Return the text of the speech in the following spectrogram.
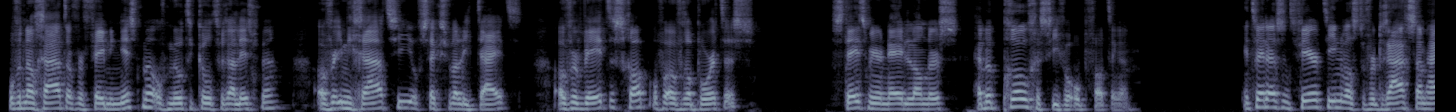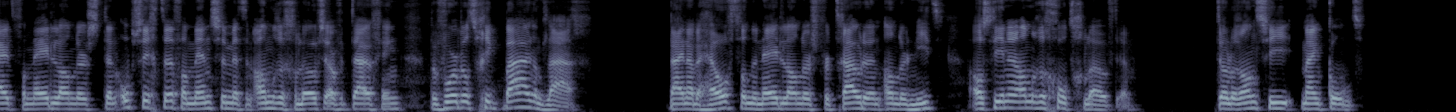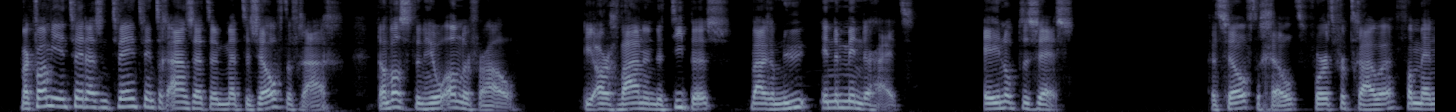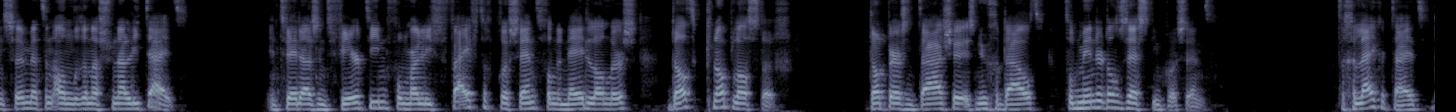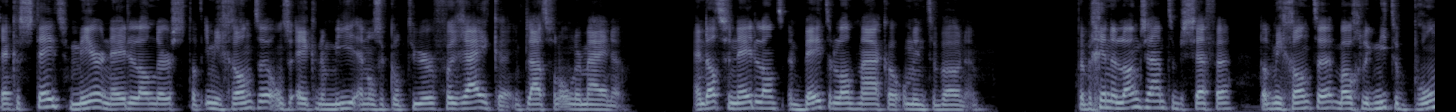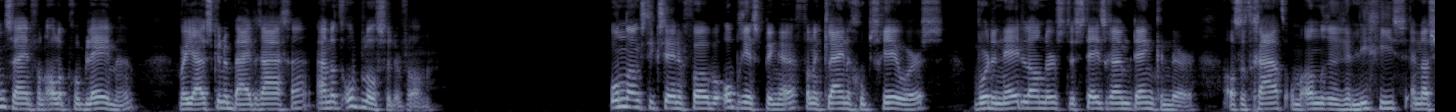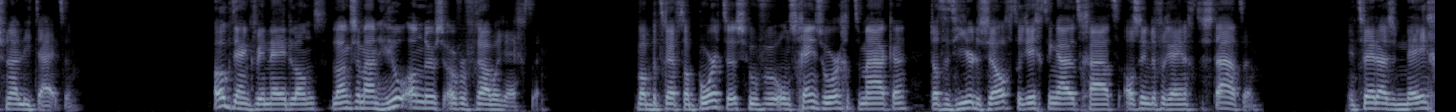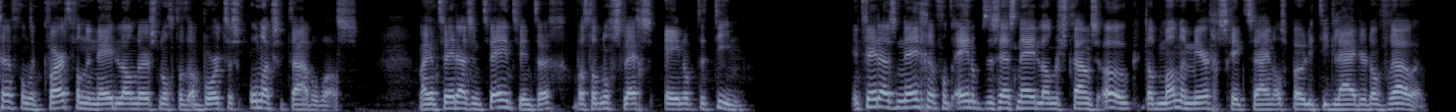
Of het nou gaat over feminisme of multiculturalisme, over immigratie of seksualiteit, over wetenschap of over abortus. Steeds meer Nederlanders hebben progressieve opvattingen. In 2014 was de verdraagzaamheid van Nederlanders ten opzichte van mensen met een andere geloofsovertuiging bijvoorbeeld schrikbarend laag. Bijna de helft van de Nederlanders vertrouwde een ander niet als die in een andere God geloofde. Tolerantie, mijn kont. Maar kwam je in 2022 aanzetten met dezelfde vraag, dan was het een heel ander verhaal. Die argwanende types waren nu in de minderheid. 1 op de 6. Hetzelfde geldt voor het vertrouwen van mensen met een andere nationaliteit. In 2014 vond maar liefst 50% van de Nederlanders dat knap lastig. Dat percentage is nu gedaald tot minder dan 16%. Tegelijkertijd denken steeds meer Nederlanders dat immigranten onze economie en onze cultuur verrijken in plaats van ondermijnen. En dat ze Nederland een beter land maken om in te wonen. We beginnen langzaam te beseffen dat migranten mogelijk niet de bron zijn van alle problemen, maar juist kunnen bijdragen aan het oplossen ervan. Ondanks die xenofobe oprispingen van een kleine groep schreeuwers, worden Nederlanders dus steeds ruimdenkender als het gaat om andere religies en nationaliteiten. Ook denken we in Nederland langzaamaan heel anders over vrouwenrechten. Wat betreft abortus hoeven we ons geen zorgen te maken dat het hier dezelfde richting uitgaat als in de Verenigde Staten. In 2009 vond een kwart van de Nederlanders nog dat abortus onacceptabel was. Maar in 2022 was dat nog slechts 1 op de 10. In 2009 vond 1 op de 6 Nederlanders trouwens ook dat mannen meer geschikt zijn als politiek leider dan vrouwen.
